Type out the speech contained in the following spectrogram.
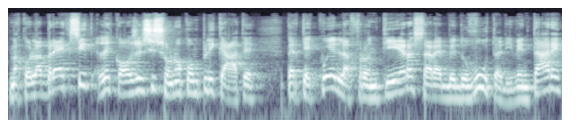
Ma con la Brexit le cose si sono complicate perché quella frontiera sarebbe dovuta diventare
